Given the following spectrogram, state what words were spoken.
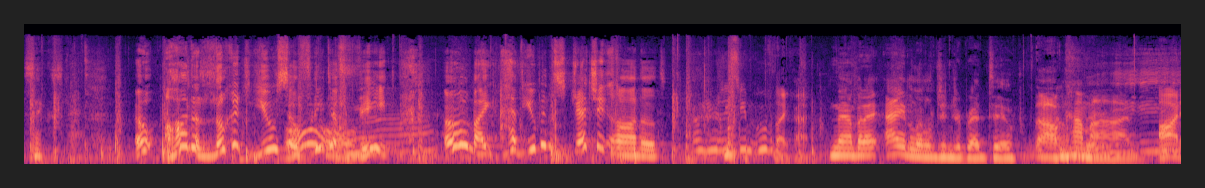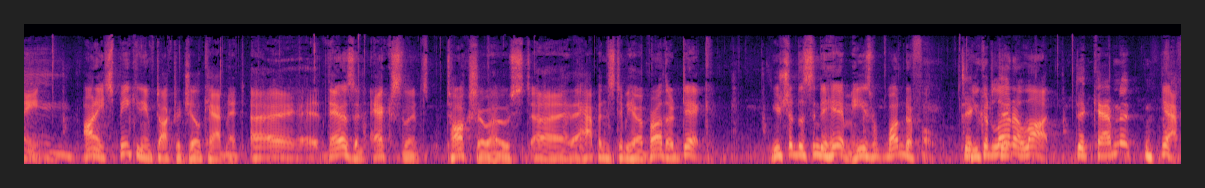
six. oh, Arnold, look at you, so fleet of oh. feet. Oh my! Have you been stretching, Arnold? I don't usually see him move like that. No, but I, I had a little gingerbread too. Oh, come on. Arnie, Arnie, speaking of Dr. Jill Cabinet, uh, there's an excellent talk show host uh, that happens to be her brother, Dick. You should listen to him. He's wonderful. Dick- you could learn Dick- a lot. Dick Cabinet? Yeah,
